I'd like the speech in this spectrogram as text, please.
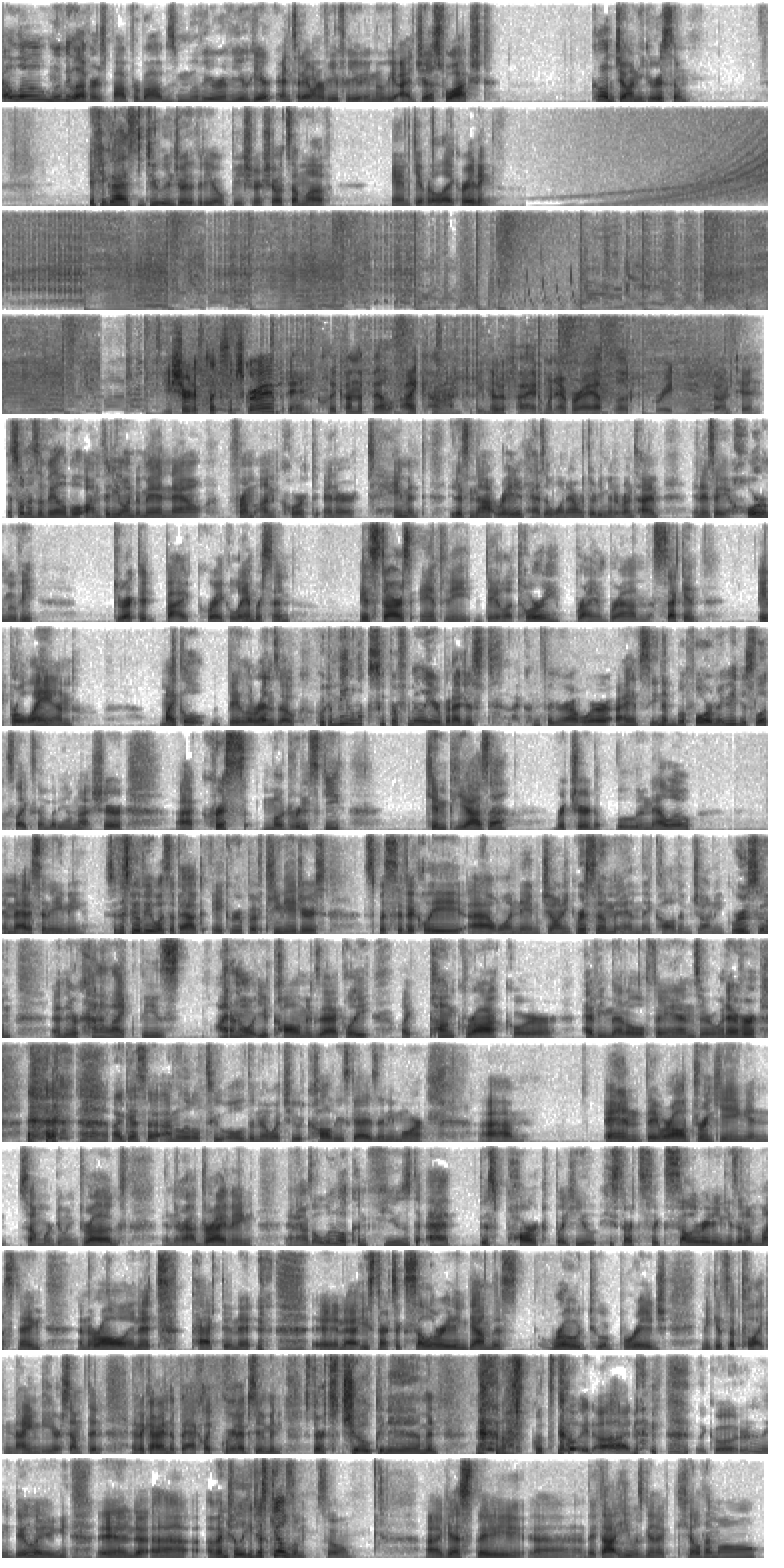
Hello, movie lovers. Bob for Bob's movie review here, and today I want to review for you a movie I just watched called Johnny Gruesome. If you guys do enjoy the video, be sure to show it some love and give it a like rating. Be sure to click subscribe and click on the bell icon to be notified whenever I upload great new content. This one is available on video on demand now from Uncork'd Entertainment. It is not rated, has a 1 hour and 30 minute runtime, and is a horror movie directed by Greg Lamberson. It stars Anthony De La Torre, Byron Brown II, Aprilann, Michael DeLorenzo, who to me looks super familiar, but I just I couldn't figure out where I had seen him before. Maybe he just looks like somebody. I'm not sure. Uh, Chris Modrzynski, Kim Piazza, Richard Lounello, and Madison Amey. So this movie was about a group of teenagers, specifically uh, one named Johnny Grissom, and they called him Johnny Gruesome. And they're kind of like these I don't know what you'd call them exactly, like punk rock or heavy metal fans or whatever. I guess uh, I'm a little too old to know what you would call these guys anymore. Um, and they were all drinking, and some were doing drugs, and they're out driving. And I was a little confused at this part, but he he starts accelerating. He's in a Mustang, and they're all in it, packed in it, and uh, he starts accelerating down this road to a bridge and he gets up to like 90 or something and the guy in the back like grabs him and starts choking him and, and I was like, what's going on? like, what are they doing? And uh, eventually he just kills them. So I guess they uh, they thought he was gonna kill them all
